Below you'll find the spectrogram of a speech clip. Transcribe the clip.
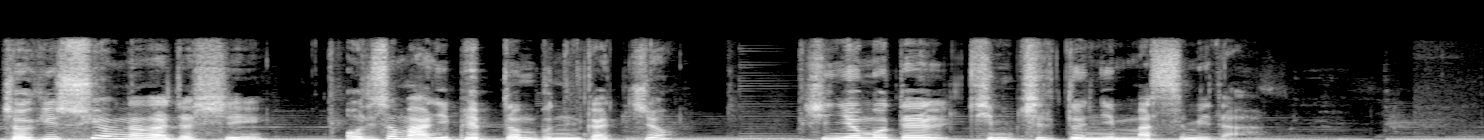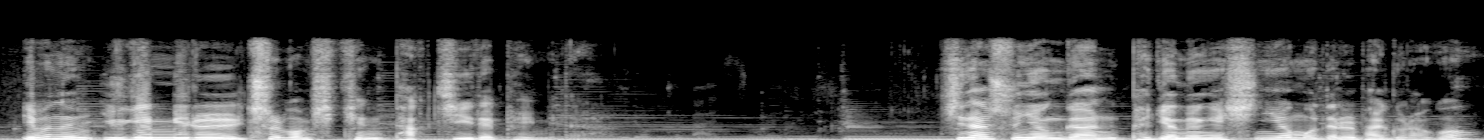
저기 수염난 아저씨 어디서 많이 뵙던 분 같죠? 시니어 모델 김칠도님 맞습니다. 이분은 유겐미를 출범시킨 박지희 대표입니다. 지난 수년간 100여 명의 시니어 모델을 발굴하고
